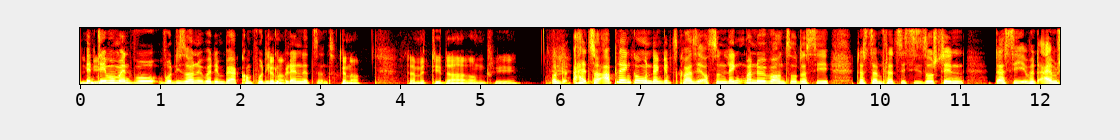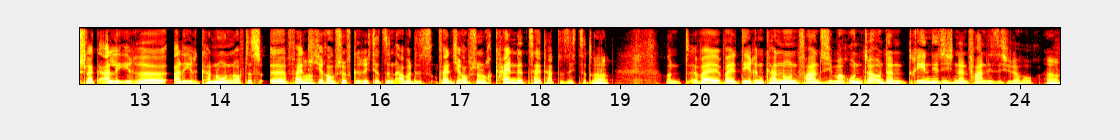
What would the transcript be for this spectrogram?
in In die dem Moment, wo, wo die Sonne über den Berg kommt, wo die Genau. geblendet sind. genau. Damit die da irgendwie Und halt zur Ablenkung und dann gibt's quasi auch so ein Lenkmanöver und so, dass sie, dass dann plötzlich sie so stehen, dass sie mit einem Schlag alle ihre, alle ihre Kanonen auf das äh, feindliche Raumschiff gerichtet sind, aber das feindliche Raumschiff noch keine Zeit hatte, sich zu drehen. Ja. Und äh, weil, weil deren Kanonen fahren sich immer runter und dann drehen die sich und dann fahren die sich wieder hoch. ja.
